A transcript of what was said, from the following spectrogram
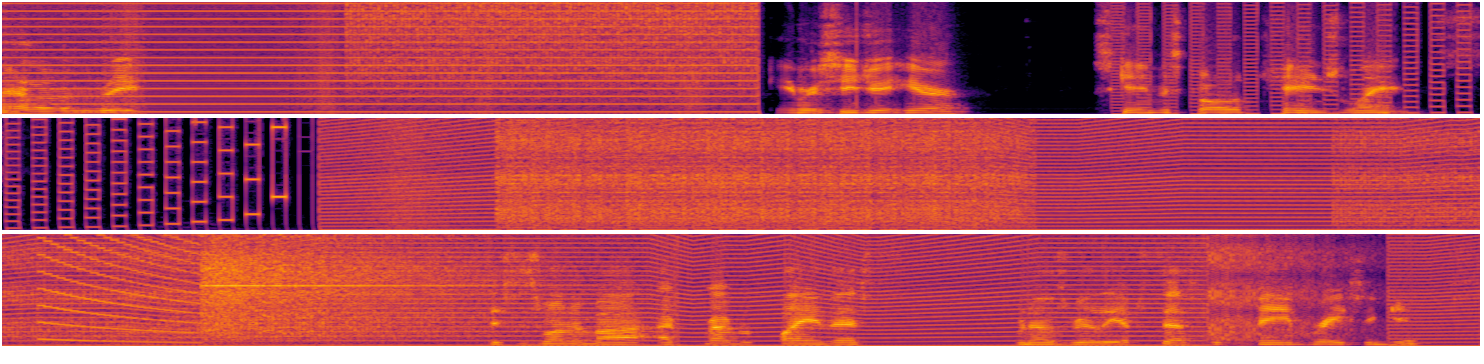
Hello, everybody. Gamer CJ here. This game is called Change Lanes. This is one of my. I remember playing this when I was really obsessed with main racing games.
